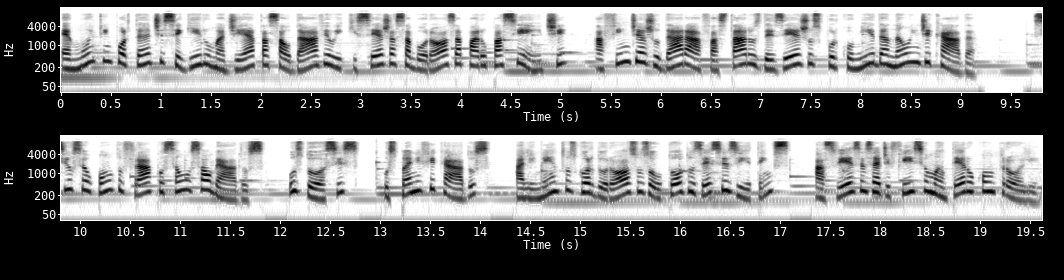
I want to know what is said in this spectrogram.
é muito importante seguir uma dieta saudável e que seja saborosa para o paciente, a fim de ajudar a afastar os desejos por comida não indicada. Se o seu ponto fraco são os salgados, os doces, os panificados, alimentos gordurosos ou todos esses itens, às vezes é difícil manter o controle.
